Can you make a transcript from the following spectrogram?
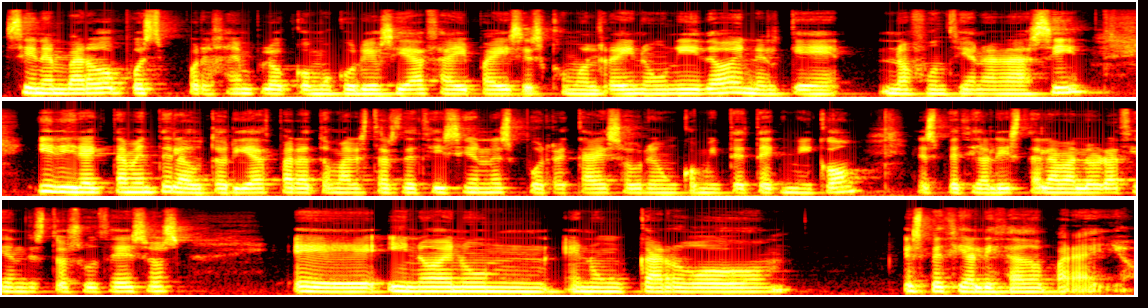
Sin embargo, pues, por ejemplo, como curiosidad, hay países como el Reino Unido en el que no funcionan así y directamente la autoridad para tomar estas decisiones pues, recae sobre un comité técnico especialista en la valoración de estos sucesos eh, y no en un, en un, cargo especializado para ello.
